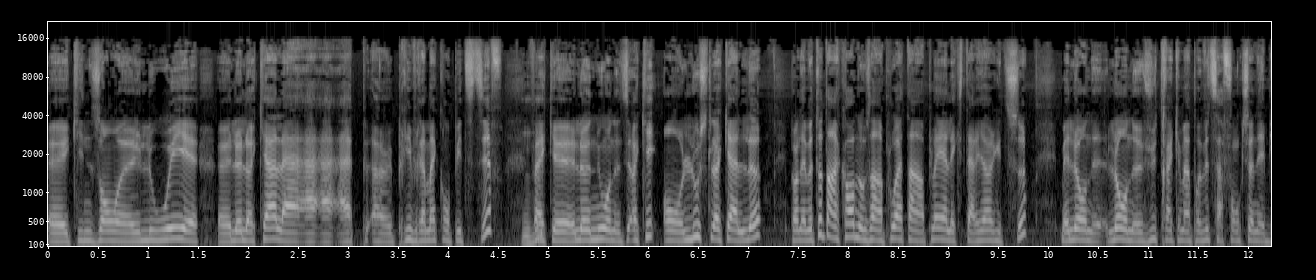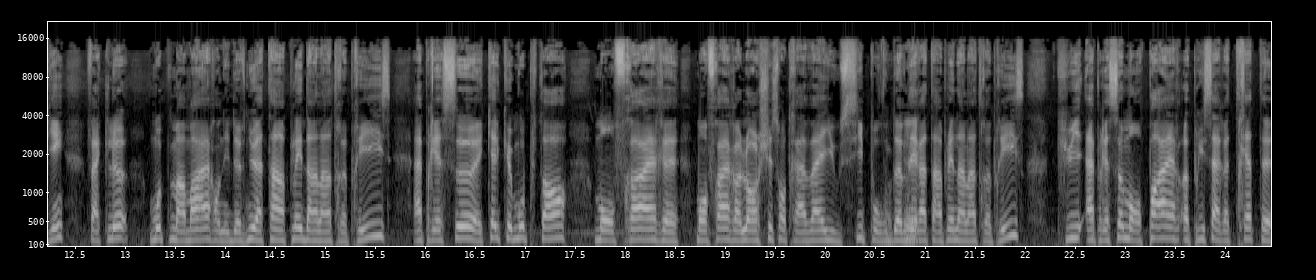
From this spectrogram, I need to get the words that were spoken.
euh, qui nous ont loué le local à, à- à- à un prix vraiment compétitif. Fait que là, nous, on a dit, OK, on loue ce local-là. Puis on avait tout encore nos emplois à temps plein à l'extérieur et tout ça. Mais là, on a, là, on a vu tranquillement pas vite, ça fonctionnait bien. Fait que là, moi et ma mère, on est devenus à temps plein dans l'entreprise. Après ça, euh, quelques mois plus tard, mon frère, euh, mon frère a lâché son travail aussi pour devenir à temps plein dans l'entreprise. Puis après ça, mon père a pris sa retraite euh,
